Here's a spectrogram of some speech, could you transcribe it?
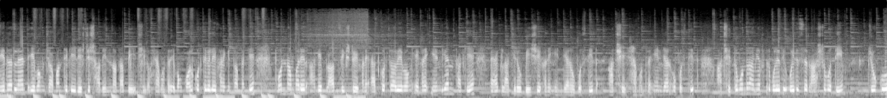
নেদারল্যান্ড এবং জাপান থেকে এই দেশটি স্বাধীনতা পেয়েছিল। হ্যাঁ বন্ধুরা, এবং কল করতে গেলে এখানে কিন্তু আপনাকে ফোন নাম্বারের আগে প্লাস সিক্স টু এখানে অ্যাড করতে হবে এবং এখানে ইন্ডিয়ান থাকে এক লাখেরও বেশি এখানে ইন্ডিয়ান উপস্থিত আছে। হ্যাঁ বন্ধুরা ইন্ডিয়ান উপস্থিত আছে। তো বন্ধুরা, আমি আপনাদের বলে দিই, ওই দেশের রাষ্ট্রপতি জোকো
